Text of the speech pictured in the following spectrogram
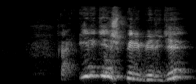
Yani ilginç bir bilgi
